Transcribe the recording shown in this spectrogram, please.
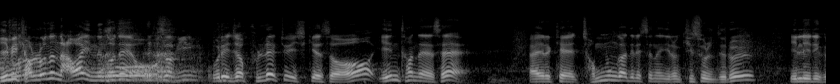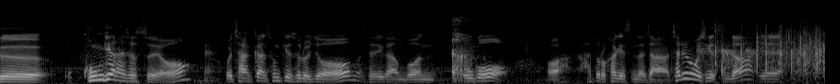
이미 결론은 나와 있는 거네요. 우리 저 블랙조이 씨께서 인터넷에 아, 이렇게 전문가들이 쓰는 이런 기술들을 일일이 그 공개를 하셨어요. 그 잠깐 손기술을 좀 저희가 한번 보고 어, 하도록 하겠습니다. 자, 자리로 모시겠습니다. 예.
